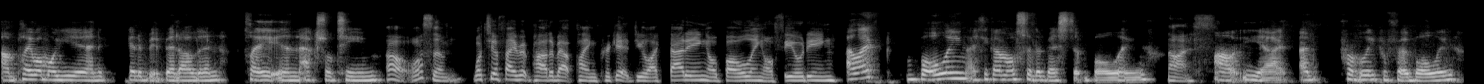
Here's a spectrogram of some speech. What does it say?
um play one more year and get a bit better than play in an actual team. Oh, awesome. What's your favorite part about playing cricket? Do you like batting or bowling or fielding? I like bowling. I think I'm also the best at bowling. Nice. Uh, yeah, I, I'd probably prefer bowling.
